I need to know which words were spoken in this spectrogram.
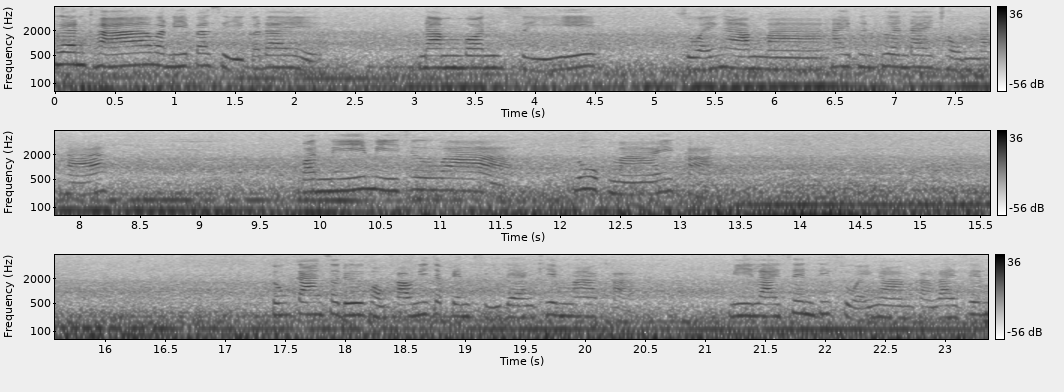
เพื่อนๆ คะ วันนี้ป้าสีก็ได้นำบอลสีสวยงามมาให้เพื่อนๆได้ชมนะคะ วันนี้มีชื่อว่าลูกไม้ค่ะ ตรงกลางสะดือของเขานี่จะเป็นสีแดงเข้มมากค่ะ มีลายเส้นที่สวยงามค่ะ ลายเส้น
